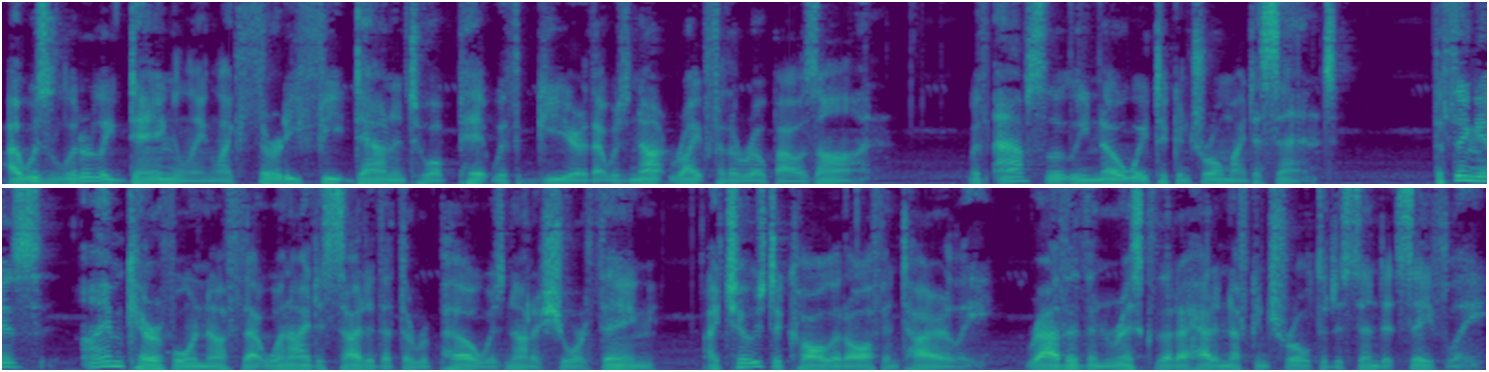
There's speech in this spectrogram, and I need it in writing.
I was literally dangling like 30 feet down into a pit with gear that was not right for the rope I was on, with absolutely no way to control my descent. The thing is, I am careful enough that when I decided that the rappel was not a sure thing, I chose to call it off entirely, rather than risk that I had enough control to descend it safely.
